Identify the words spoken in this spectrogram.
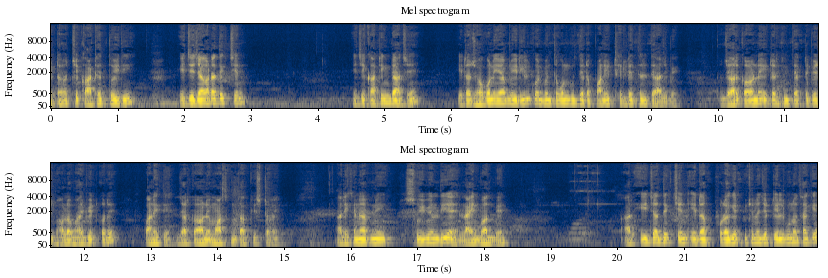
এটা হচ্ছে কাঠের তৈরি এই যে জায়গাটা দেখছেন, এই যে কাটিংটা আছে, এটা যখনই আপনি রিল করবেন, তখন কিন্তু এটা পানি ঠেলতে ঠেলতে আসবে। তো যার কারণে এটার কিন্তু একটা বেশ ভালো ভাইব্রেট করে পানিতে, যার কারণে মাছ কিন্তু আকৃষ্ট হয়। আর এখানে আপনি সুইমেল দিয়ে লাইন বাঁধবেন। আর এই যা দেখছেন, এটা ফোরাগের পিছনে যে টেলগুলো থাকে,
